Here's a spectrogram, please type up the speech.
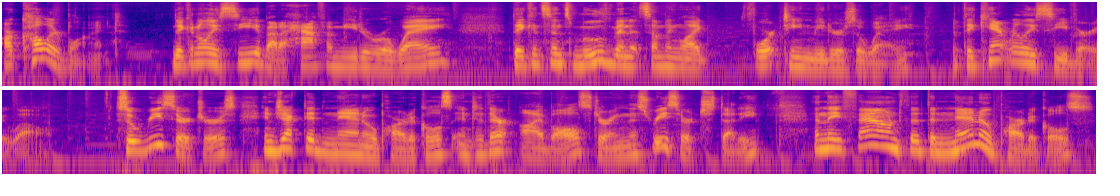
are colorblind. They can only see about a half a meter away. They can sense movement at something like 14 meters away, but they can't really see very well. So researchers injected nanoparticles into their eyeballs during this research study, and they found that the nanoparticles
